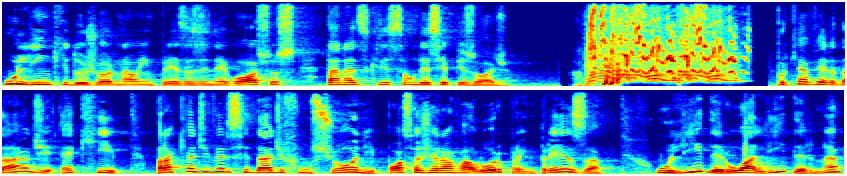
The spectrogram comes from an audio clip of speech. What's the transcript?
o link do jornal Empresas e Negócios está na descrição desse episódio. Porque a verdade é que, para que a diversidade funcione e possa gerar valor para a empresa, o líder ou a líder né,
